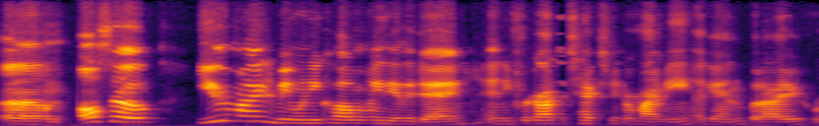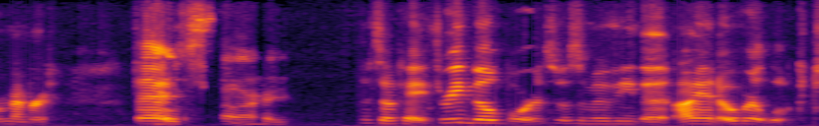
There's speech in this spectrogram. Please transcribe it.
Um. Also, you reminded me when you called me the other day, and you forgot to text me to remind me again, but I remembered that Oh, sorry. It's okay. Three Billboards was a movie that I had overlooked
